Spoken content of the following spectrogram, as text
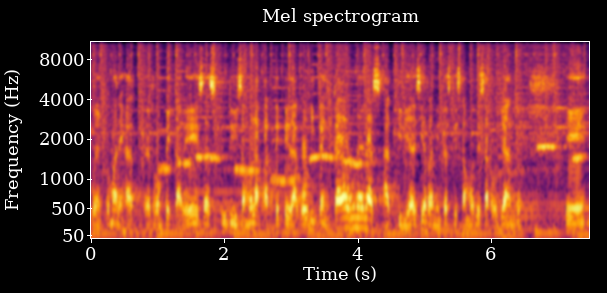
por ejemplo, manejar eh, rompecabezas. Utilizamos la parte pedagógica en cada una de las actividades y herramientas que estamos desarrollando. Eh,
